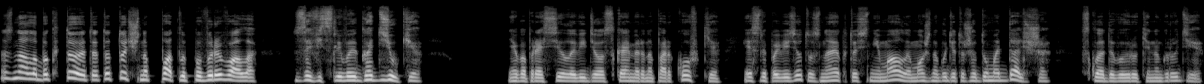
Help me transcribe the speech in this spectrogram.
Знала бы, кто это, то точно патлы повырывала. Завистливые гадюки!» Я попросила видео с камер на парковке. Если повезет, узнаю, кто снимал, и можно будет уже думать дальше. Складываю руки на груди.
